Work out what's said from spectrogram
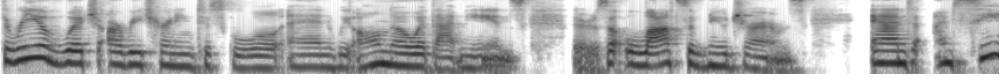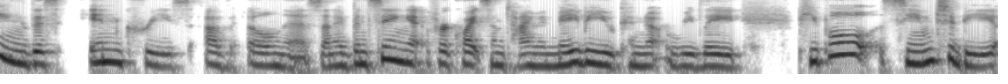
Three of which are returning to school, and we all know what that means. There's lots of new germs. And I'm seeing this increase of illness. And I've been seeing it for quite some time. And maybe you can relate. People seem to be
